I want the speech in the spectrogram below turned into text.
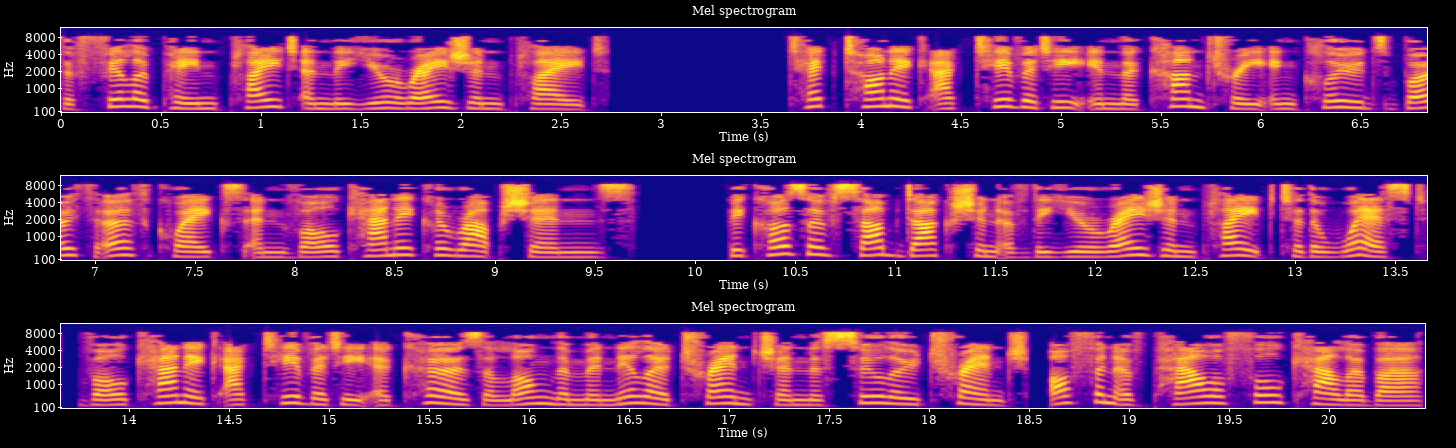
the Philippine Plate and the Eurasian Plate. Tectonic activity in the country includes both earthquakes and volcanic eruptions. Because of subduction of the Eurasian Plate to the west, volcanic activity occurs along the Manila Trench and the Sulu Trench, often of powerful caliber.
